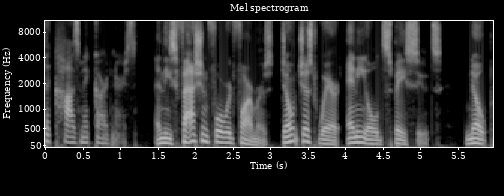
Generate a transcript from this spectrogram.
the cosmic gardeners. And these fashion forward farmers don't just wear any old spacesuits. Nope,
